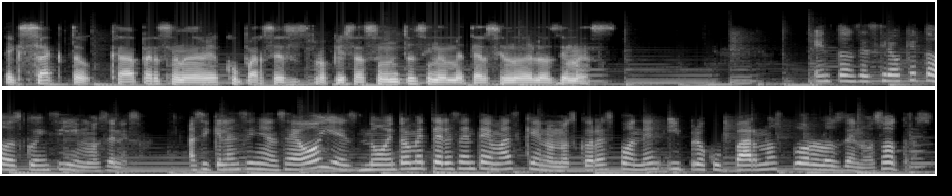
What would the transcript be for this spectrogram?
Exacto, cada persona debe ocuparse de sus propios asuntos y no meterse en lo de los demás. Entonces creo que todos coincidimos en eso. Así que la enseñanza de hoy es no entrometerse en temas que no nos corresponden y preocuparnos por los de nosotros.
